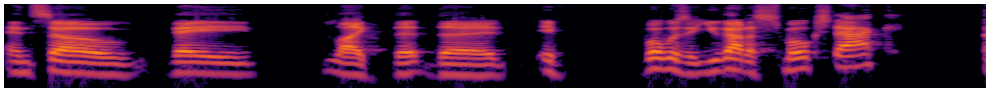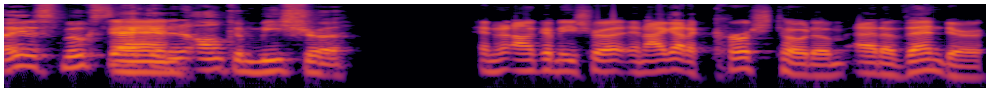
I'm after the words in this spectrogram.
And so they like the the if what was it? You got a smokestack I got a smokestack and, And- an Ankh of Mishra. and an Ankh of Mishra, and I got a curse totem at a vendor,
